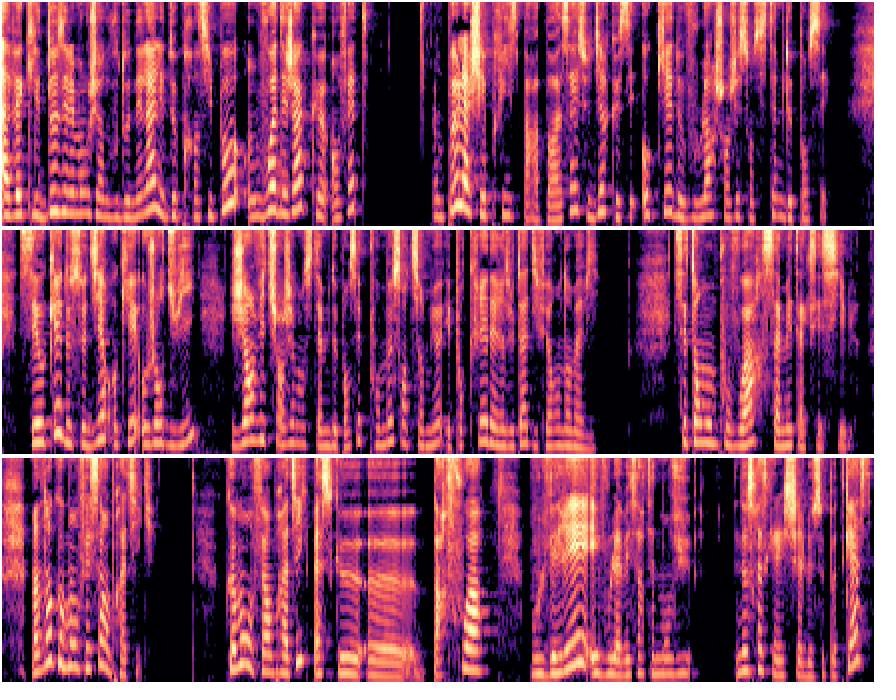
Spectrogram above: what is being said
avec les deux éléments que je viens de vous donner là, les deux principaux, on voit déjà que en fait, on peut lâcher prise par rapport à ça et se dire que c'est ok de vouloir changer son système de pensée. C'est ok de se dire, ok, aujourd'hui, j'ai envie de changer mon système de pensée pour me sentir mieux et pour créer des résultats différents dans ma vie. C'est en mon pouvoir, ça m'est accessible. Maintenant, comment on fait ça en pratique? Comment on fait en pratique? Parce que euh, parfois, vous le verrez et vous l'avez certainement vu, ne serait-ce qu'à l'échelle de ce podcast,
